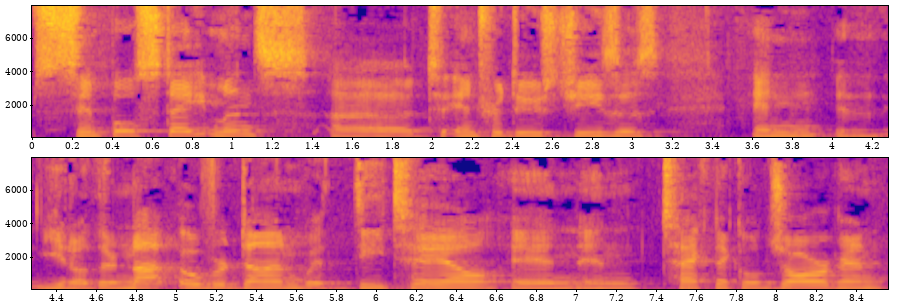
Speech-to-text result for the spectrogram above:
simple statements uh, to introduce Jesus. And, you know, they're not overdone with detail and, and technical jargon,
